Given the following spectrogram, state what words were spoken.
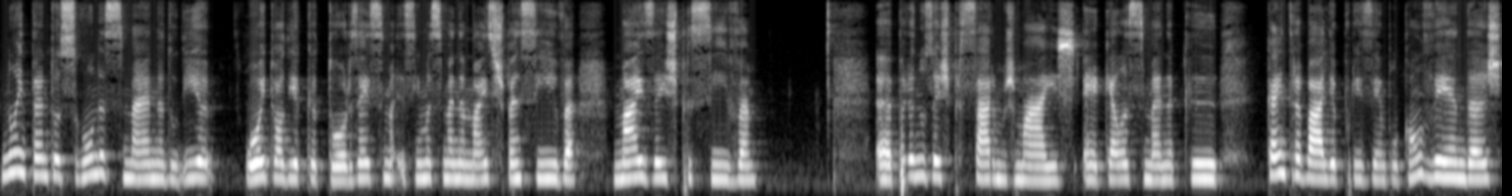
No entanto, a segunda semana, do dia 8 ao dia 14, é assim, uma semana mais expansiva, mais expressiva. Uh, para nos expressarmos mais, é aquela semana que quem trabalha, por exemplo, com vendas,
